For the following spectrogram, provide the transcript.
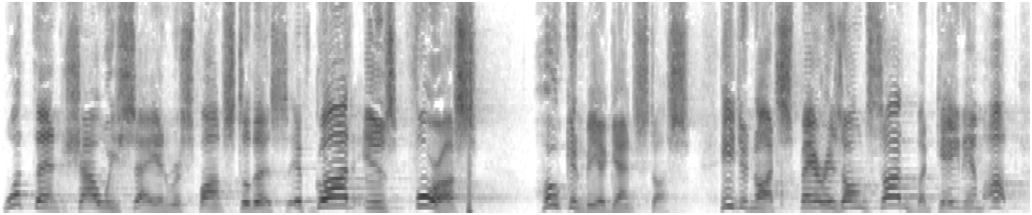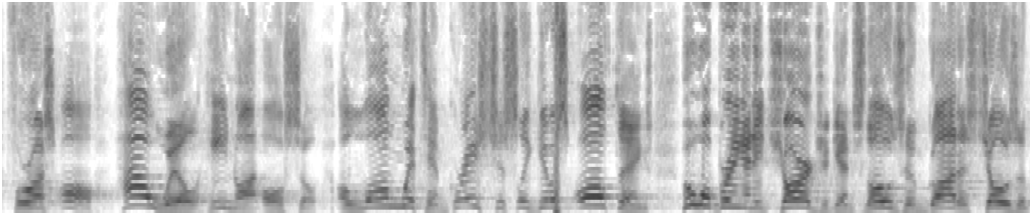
what then shall we say in response to this? If God is for us, who can be against us? He did not spare his own son, but gave him up for us all how will he not also, along with him, graciously give us all things? Who will bring any charge against those whom God has chosen?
